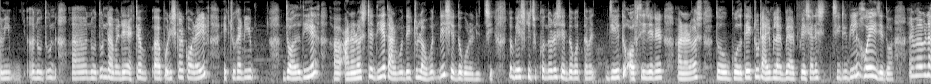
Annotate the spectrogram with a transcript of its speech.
আমি নতুন নতুন না মানে একটা পরিষ্কার কড়াইয়ে একটুখানি জল দিয়ে আনারসটা দিয়ে তার মধ্যে একটু লবণ দিয়ে সেদ্ধ করে নিচ্ছি। তো বেশ কিছুক্ষণ ধরে সেদ্ধ করতে হবে। যেহেতু অফ সিজনের আনারস, তো গলতে একটু টাইম লাগবে আর প্রেশারে সিটি দিলে হয়েই যেত। আমি ভাবলাম, না,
